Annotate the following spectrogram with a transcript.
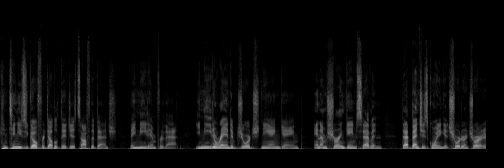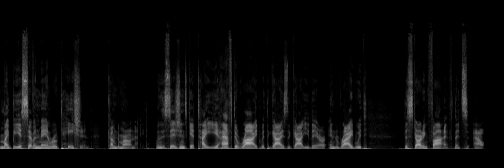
continues to go for double digits off the bench. They need him for that. You need a random Georges Niang game. And I'm sure in game seven, that bench is going to get shorter and shorter. It might be a seven man rotation come tomorrow night. When the decisions get tight, you have to ride with the guys that got you there and ride with the starting five that's out.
